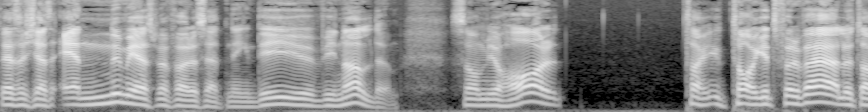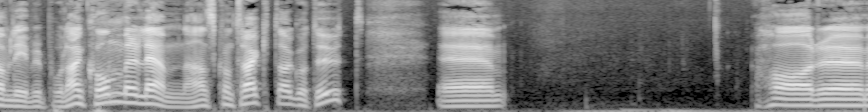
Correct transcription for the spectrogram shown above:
Det som känns ännu mer som en förutsättning, det är ju Wijnaldum Som ju har ta- tagit förväl utav Liverpool, han kommer lämna, hans kontrakt har gått ut. Eh, Har, eh,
